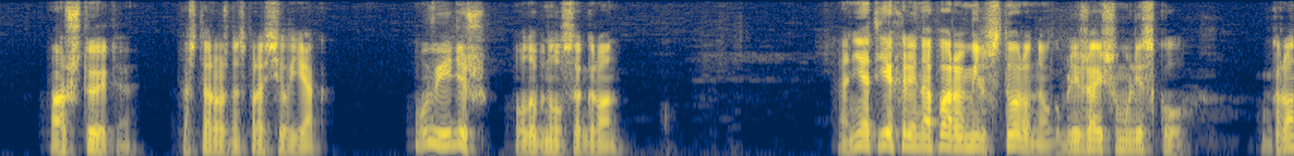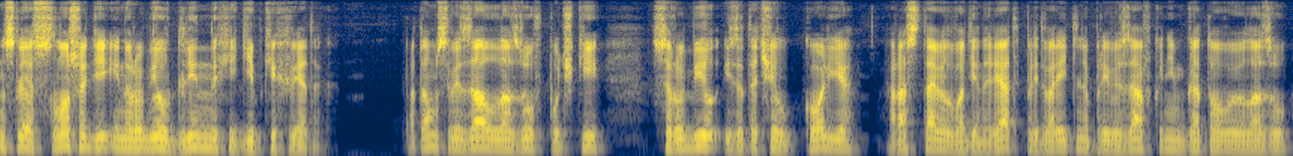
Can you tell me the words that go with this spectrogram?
— А что это? — осторожно спросил Як. — Увидишь, — улыбнулся Грон. Они отъехали на пару миль в сторону, к ближайшему леску. Грон слез с лошади и нарубил длинных и гибких веток. Потом связал лозу в пучки, срубил и заточил колья, расставил в один ряд, предварительно привязав к ним готовую лозу,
